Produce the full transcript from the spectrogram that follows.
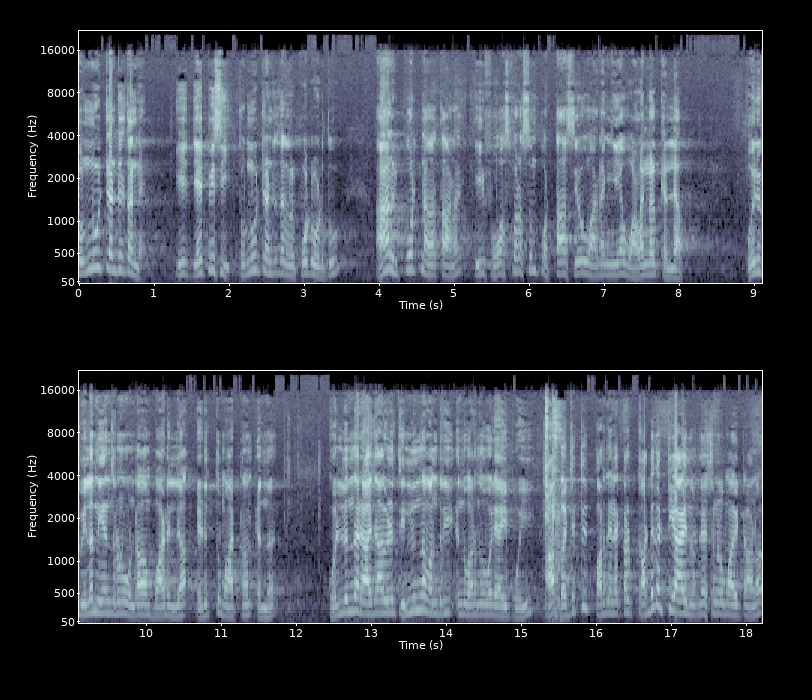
തൊണ്ണൂറ്റി രണ്ടിൽ തന്നെ ഈ ജെ പി സി തൊണ്ണൂറ്റി രണ്ടിൽ തന്നെ റിപ്പോർട്ട് കൊടുത്തു. ആ റിപ്പോർട്ടിനകത്താണ് ഈ ഫോസ്ഫറസും പൊട്ടാസ്യവും അടങ്ങിയ വളങ്ങൾക്കെല്ലാം ഒരു വില നിയന്ത്രണവും ഉണ്ടാവാൻ പാടില്ല എടുത്തു മാറ്റണം എന്ന്. കൊല്ലുന്ന രാജാവിന് തിന്നുന്ന മന്ത്രി എന്ന് പറഞ്ഞതുപോലെ ആയിപ്പോയി ആ ബജറ്റിൽ പറഞ്ഞതിനേക്കാൾ കടുകട്ടിയായ നിർദ്ദേശങ്ങളുമായിട്ടാണ്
